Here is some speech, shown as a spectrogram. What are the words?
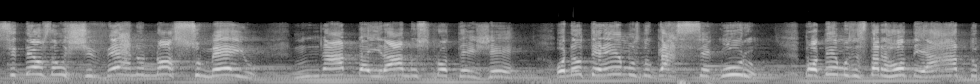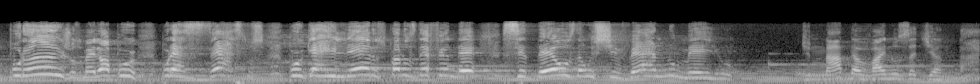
se Deus não estiver no nosso meio, nada irá nos proteger, ou não teremos lugar seguro. Podemos estar rodeados por anjos, melhor, por, por exércitos, por guerrilheiros para nos defender. Se Deus não estiver no meio, de nada vai nos adiantar.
